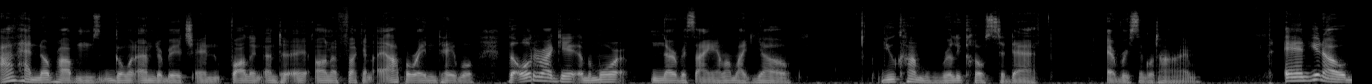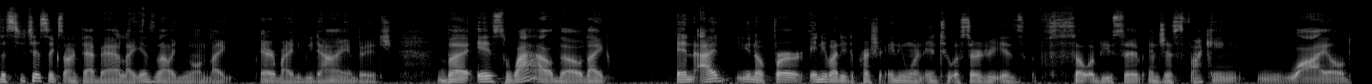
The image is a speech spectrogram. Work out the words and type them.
I've had no problems going under, bitch, and falling under eh, on a fucking operating table. The older I get, the more nervous I am. I'm like, yo, you come really close to death every single time. And you know, the statistics aren't that bad. Like it's not like you want like everybody to be dying, bitch. But it's wild though. Like and I, you know, for anybody to pressure anyone into a surgery is so abusive and just fucking wild.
